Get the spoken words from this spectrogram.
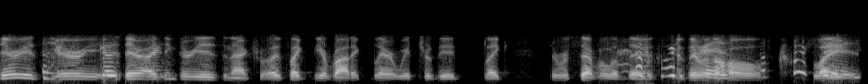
There is there is Ghost there I think there is an actual. It's like the erotic Blair Witch or the like. There were several of those of course because there was there a whole. Of course like, there is.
